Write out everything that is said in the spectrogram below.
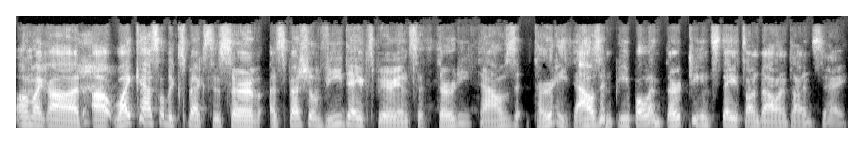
Oh my God! Uh, White Castle expects to serve a special V-Day experience to 30,000 30,000 people in 13 states on Valentine's Day.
